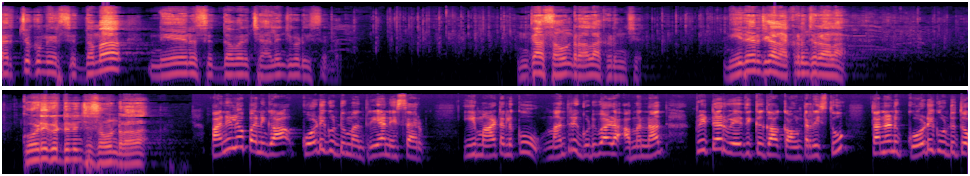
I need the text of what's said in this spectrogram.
చర్చకు మీరు సిద్ధమా? నేను సిద్ధమని ఛాలెంజ్ కూడా ఇస్తున్నా. ఇంకా సౌండ్ రాలా అక్కడి నుంచి? మీ దగ్గర నుంచి కాదు అక్కడి నుంచి రాలా? కోడిగుడ్డు నుంచి సౌండ్ రాలా పనిలో పనిగా కోడిగుడ్డు మంత్రి అనేశారు. ఈ మాటలకు మంత్రి గుడివాడ అమర్నాథ్ ట్విట్టర్ వేదికగా కౌంటర్ ఇస్తూ తనను కోడిగుడ్డుతో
